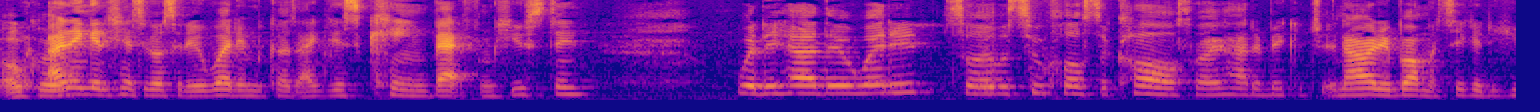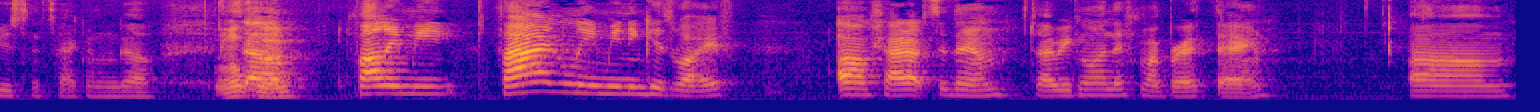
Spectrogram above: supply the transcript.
Okay. I didn't get a chance to go to their wedding because I just came back from Houston, where they had their wedding, so it was too close to call. So I had to make it. And I already bought my ticket to Houston, so I can go. Okay. So finally me finally meeting his wife. Um, shout out to them. So I'll be going there for my birthday. Um,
